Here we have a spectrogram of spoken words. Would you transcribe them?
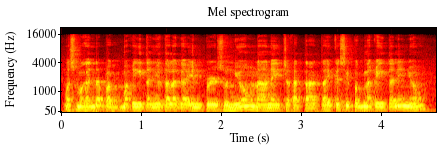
mas maganda pag makita nyo talaga in person yung nanay tsaka tatay kasi pag nakita ninyo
